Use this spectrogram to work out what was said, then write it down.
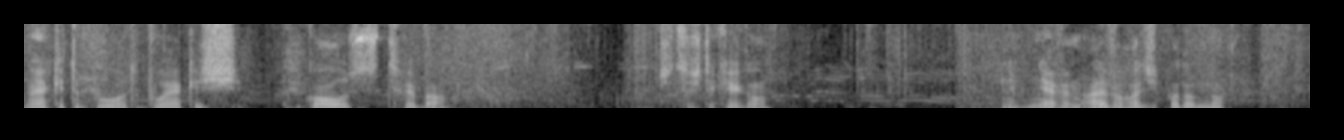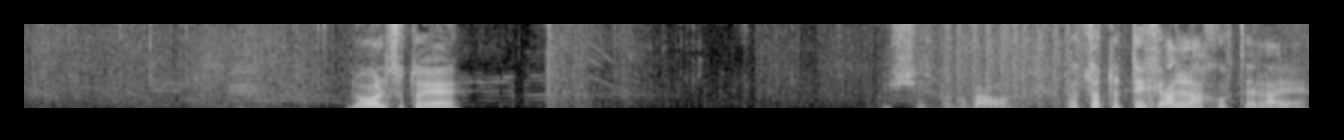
No jakie to było? To było jakieś... Ghost chyba? Czy coś takiego? Nie, nie wiem, ale wychodzi podobno. LOL, co to jest? Jakoś się zbagowało. No co tu tych Allahów te laje?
